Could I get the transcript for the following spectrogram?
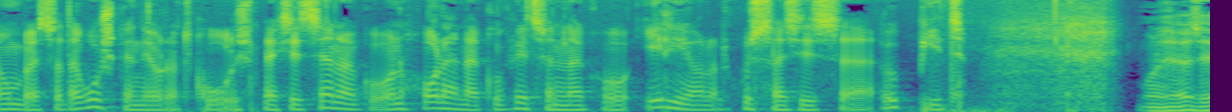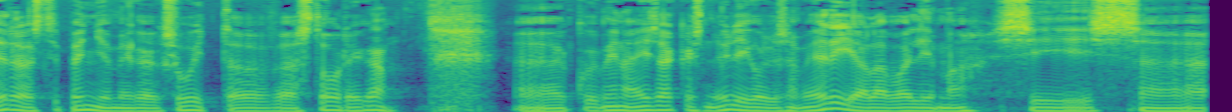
umbes sada kuuskümmend eurot kuus, ehk siis see nagu noh, oleneb konkreetsel nagu erialal, kus sa siis äh, õpid. mul on seoses erialastipendiumiga üks huvitav story ka. Äh, kui mina ise hakkasin ülikoolis oma eriala valima, siis äh,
